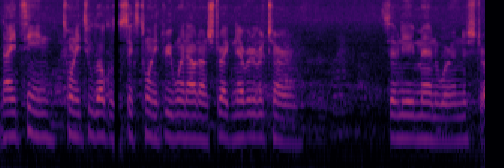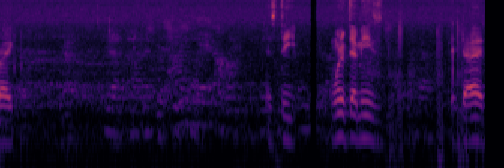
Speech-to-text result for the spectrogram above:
1922 Local 623 went out on strike, never to return. 78 men were in the strike. It's deep. I wonder if that means they died.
